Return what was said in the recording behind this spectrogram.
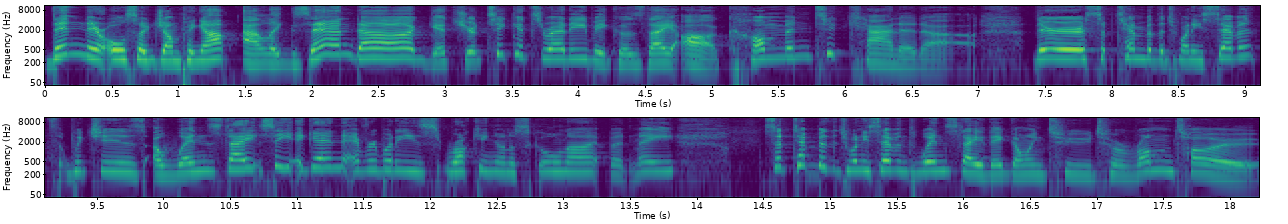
then they're also jumping up Alexander. Get your tickets ready because they are coming to Canada. They're September the 27th, which is a Wednesday. See, again, everybody's rocking on a school night, but me. September the 27th, Wednesday, they're going to Toronto.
